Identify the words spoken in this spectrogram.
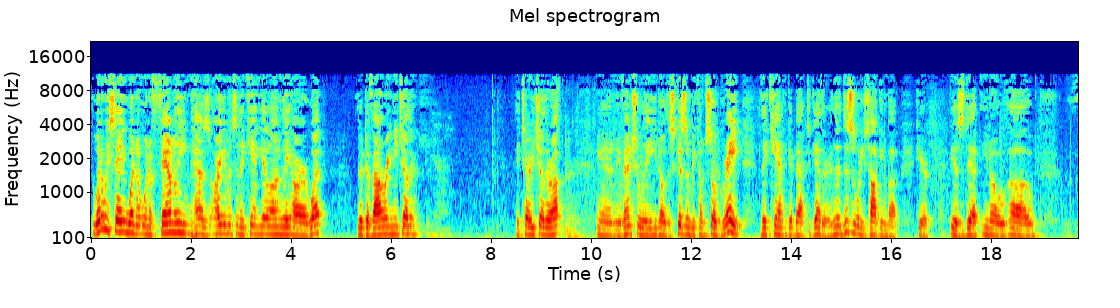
what do we say when a, when a family has arguments and they can't get along? They are what? They're devouring each other. They tear each other up and eventually, you know, the schism becomes so great they can't get back together. And this is what he's talking about here: is that you know, uh,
